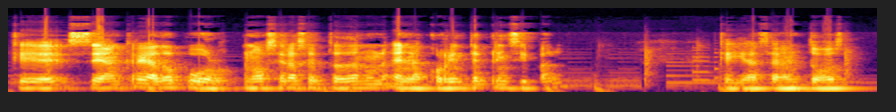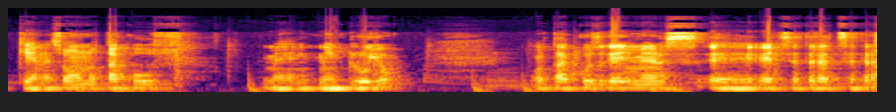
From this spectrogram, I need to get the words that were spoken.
que se han creado por no ser aceptadas en, en la corriente principal, que ya saben todos quiénes son, otakus, me, me incluyo, otakus, gamers, eh, etcétera, etcétera.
